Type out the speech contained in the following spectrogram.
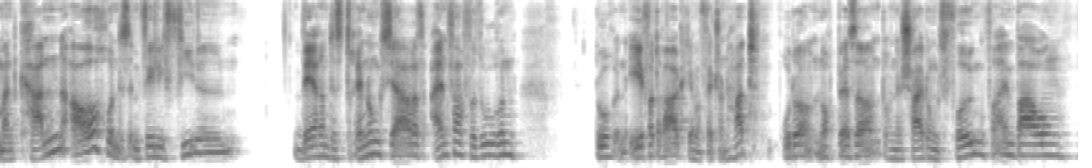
Man kann auch, und das empfehle ich vielen, während des Trennungsjahres einfach versuchen, durch einen Ehevertrag, den man vielleicht schon hat, oder noch besser, durch eine Scheidungsfolgenvereinbarung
